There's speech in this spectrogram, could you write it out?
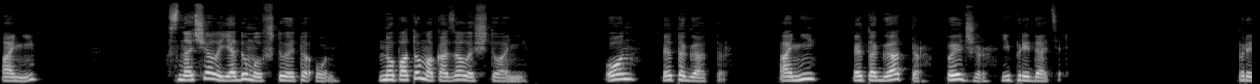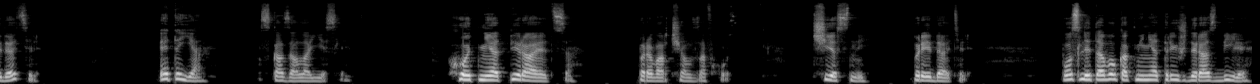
Они? Сначала я думал, что это он, но потом оказалось, что они. Он — это Гаттер. Они — это Гаттер, Пейджер и предатель. Предатель? Это я, — сказала Если. Хоть не отпирается, — проворчал завхоз. Честный предатель. После того, как меня трижды разбили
